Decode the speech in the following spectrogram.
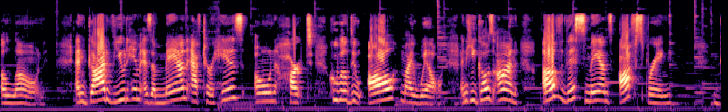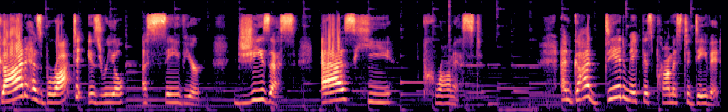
alone. And God viewed him as a man after his own heart, who will do all my will. And he goes on, of this man's offspring, God has brought to Israel a Savior, Jesus, as He promised. And God did make this promise to David.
